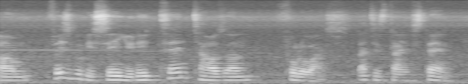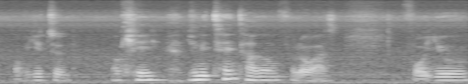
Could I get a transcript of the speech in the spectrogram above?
um, Facebook is saying you need 10,000 followers. That is times 10 of YouTube okay? You need 10,000 followers for you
